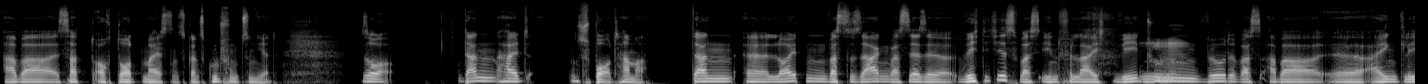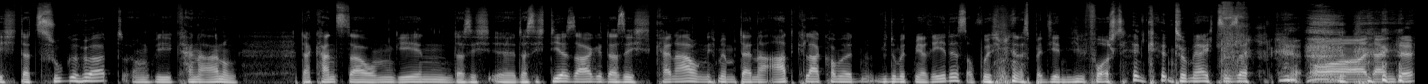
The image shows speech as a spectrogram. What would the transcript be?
Aber es hat auch dort meistens ganz gut funktioniert. So, dann halt Sport, Hammer. dann äh, Leuten was zu sagen, was sehr, sehr wichtig ist, was ihnen vielleicht wehtun Mhm. würde, was aber äh, eigentlich dazugehört. Irgendwie, keine Ahnung. Da kann es darum gehen, dass ich, äh, dass ich dir sage, dass ich, keine Ahnung, nicht mehr mit deiner Art klarkomme, wie du mit mir redest, obwohl ich mir das bei dir nie vorstellen könnte, um ehrlich zu sein. Oh, danke.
